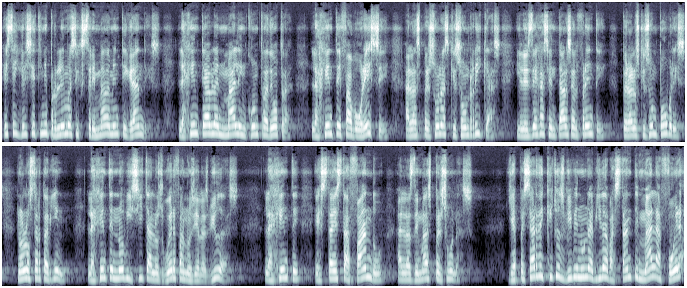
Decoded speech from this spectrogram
Esta iglesia tiene problemas extremadamente grandes. La gente habla en mal en contra de otra. La gente favorece a las personas que son ricas y les deja sentarse al frente, pero a los que son pobres no los trata bien. La gente no visita a los huérfanos y a las viudas. La gente está estafando a las demás personas. Y a pesar de que ellos viven una vida bastante mala afuera,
